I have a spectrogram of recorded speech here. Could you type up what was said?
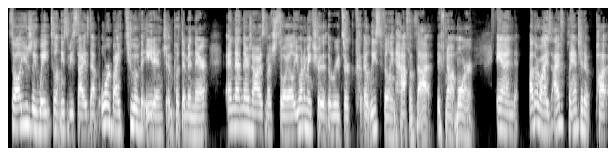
So I'll usually wait till it needs to be sized up or buy two of the eight inch and put them in there. And then there's not as much soil. You want to make sure that the roots are at least filling half of that, if not more. And otherwise, I've planted a pot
